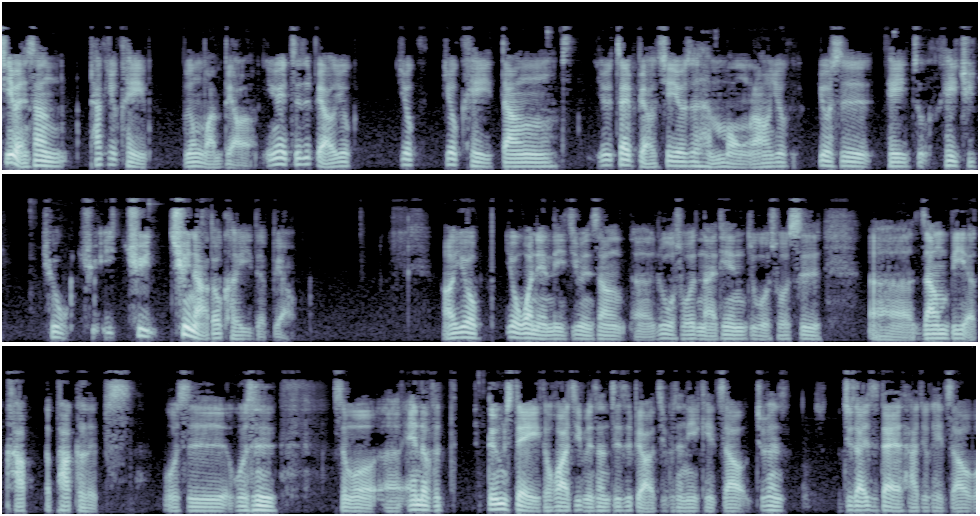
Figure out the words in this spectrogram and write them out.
基本上他就可以不用玩表了，因为这只表又又又可以当又在表界又是很猛，然后又又是可以做可以去去去去去哪都可以的表，然后又又万年历，基本上呃，如果说哪天如果说是。呃，Zombie Apocalypse，或是或是什么呃，End of Doomsday 的话，基本上这只表基本上你也可以知道，就算就在一直带着它，就可以知道，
